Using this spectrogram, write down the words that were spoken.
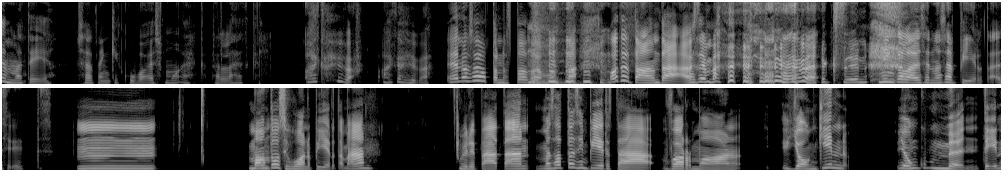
en mä tiedä. Se jotenkin kuvaisi mua ehkä tällä hetkellä. Aika hyvä, aika hyvä. En ole ottanut tota, mutta otetaan tää, sen mä hyväksyn. Minkälaisena sä piirtäisit itsesi? Mm, mä oon tosi huono piirtämään ylipäätään. Mä saattaisin piirtää varmaan jonkin, jonkun möntin.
